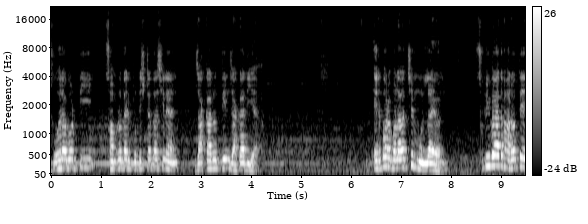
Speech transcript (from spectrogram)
সোহরাবর্তী সম্প্রদায়ের প্রতিষ্ঠাতা ছিলেন জাকারুদ্দিন জাকারিয়া। এরপর বলা হচ্ছে মূল্যায়ন। সুফিবাদ ভারতে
